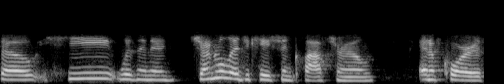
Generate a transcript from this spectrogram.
so he was in a general education classroom. And of course,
